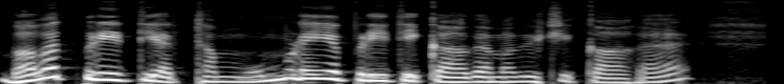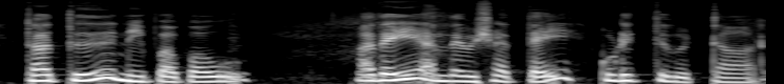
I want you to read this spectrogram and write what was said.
பவத் பிரீத்தி அர்த்தம் உம்முடைய பிரீத்திக்காக மகிழ்ச்சிக்காக தத்து நிபபௌ அதை அந்த விஷத்தை குடித்து விட்டார்.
